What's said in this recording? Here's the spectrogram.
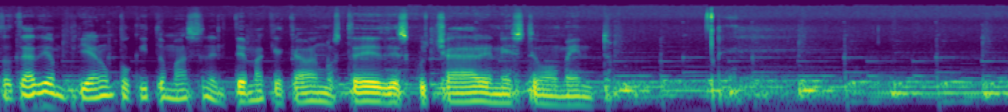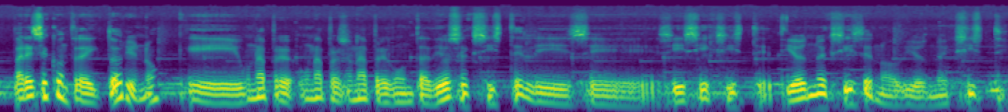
Tratar de ampliar un poquito más en el tema que acaban ustedes de escuchar en este momento. Parece contradictorio, ¿no? Que una, una persona pregunta, ¿Dios existe? Le dice, sí, sí existe. ¿Dios no existe? No, Dios no existe.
